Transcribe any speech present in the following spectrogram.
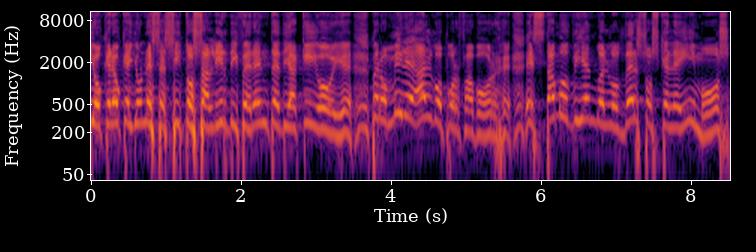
Yo creo que yo necesito salir diferente de aquí hoy. Pero mire algo por favor. Estamos viendo en los versos que leímos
